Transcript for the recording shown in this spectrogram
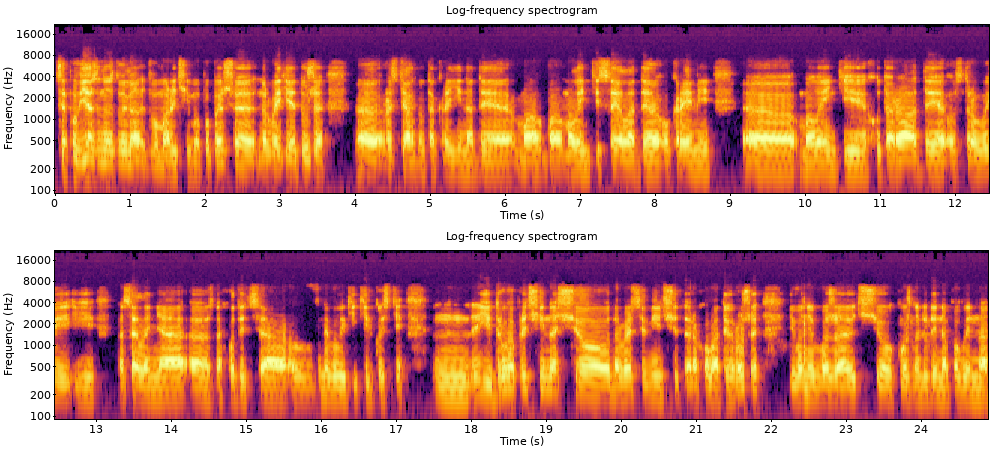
Це пов'язано з двома двома речима. По-перше, Норвегія дуже е, розтягнута країна, де маленькі села, де окремі маленькі хутора, де острови і населення е, знаходиться в невеликій кількості. І друга причина, що норвежці вміють рахувати гроші, і вони вважають, що кожна людина повинна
